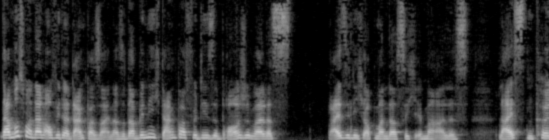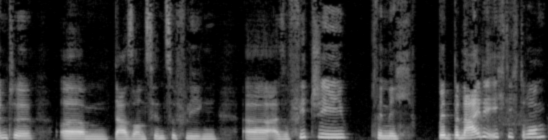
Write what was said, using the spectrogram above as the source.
Da muss man dann auch wieder dankbar sein. Also da bin ich dankbar für diese Branche, weil das weiß ich nicht, ob man das sich immer alles leisten könnte, ähm, da sonst hinzufliegen. Äh, also Fidschi finde ich beneide ich dich drum,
